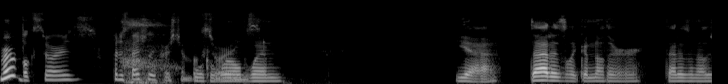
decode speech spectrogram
Remember bookstores, but especially Christian Like a bookstores. Yeah. That is like another that is another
